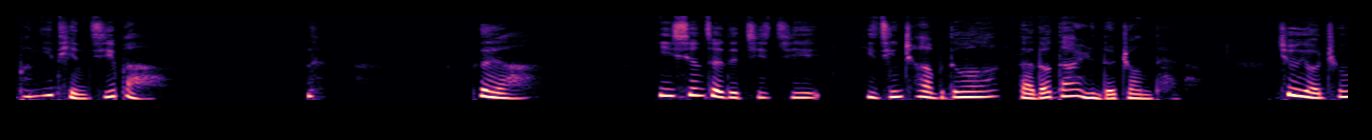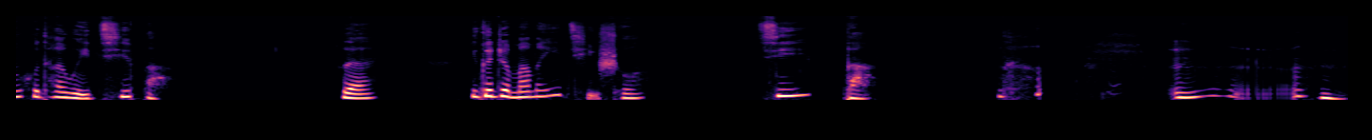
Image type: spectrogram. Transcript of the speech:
帮你舔鸡吧？对啊，你现在的鸡鸡已经差不多达到大人的状态了，就要称呼它为鸡吧。来，你跟着妈妈一起说，鸡巴。嗯嗯，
